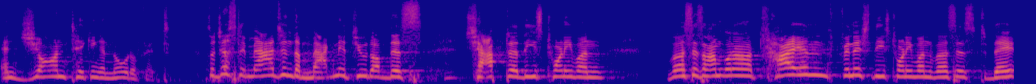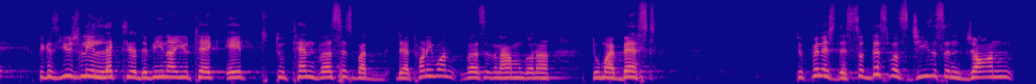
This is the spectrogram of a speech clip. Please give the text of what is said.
and John taking a note of it. So just imagine the magnitude of this chapter, these 21 verses. And I'm going to try and finish these 21 verses today because usually Lectio Divina you take 8 to 10 verses, but there are 21 verses, and I'm going to do my best to finish this. So, this was Jesus and John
